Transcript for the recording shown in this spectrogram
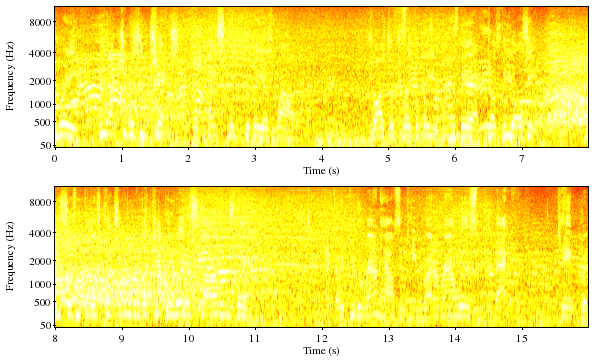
three. The action is intense. The pace needs to be as well. Tries to thread the lead hand there, does the Aussie misses with those kicks. A little bit of the capoeira stylings there. Like going through the roundhouse and came right around with a back kick, but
